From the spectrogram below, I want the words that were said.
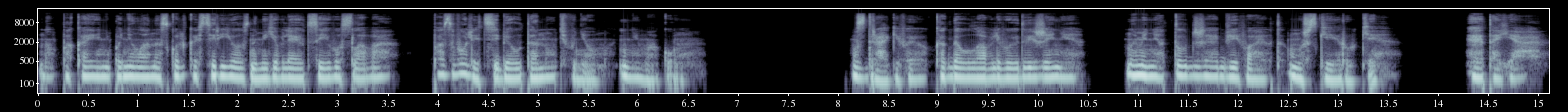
но пока я не поняла, насколько серьезными являются его слова, Позволить себе утонуть в нем не могу. Вздрагиваю, когда улавливаю движение, но меня тут же обвивают мужские руки. «Это я», —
